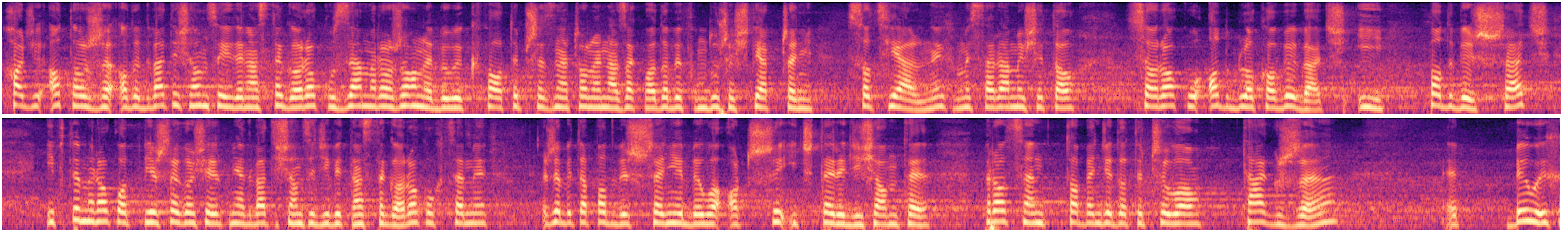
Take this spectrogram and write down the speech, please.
Chodzi o to, że od 2011 roku zamrożone były kwoty przeznaczone na zakładowe fundusze świadczeń socjalnych. My staramy się to co roku odblokowywać i podwyższać. I w tym roku od 1 sierpnia 2019 roku chcemy, żeby to podwyższenie było o 3,4%. To będzie dotyczyło także e, byłych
